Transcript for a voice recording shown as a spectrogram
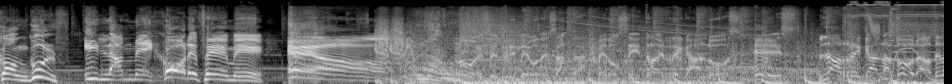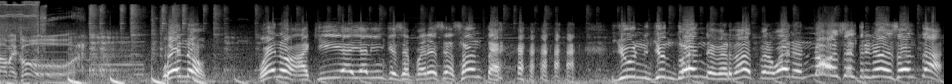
con Gulf y la mejor FM. ¡Ea! No es el trineo de Santa, pero sí trae regalos. Es la regaladora de la mejor. Bueno, bueno, aquí hay alguien que se parece a Santa. y, un, duende, ¿verdad? Pero bueno, no es el trineo de Santa.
